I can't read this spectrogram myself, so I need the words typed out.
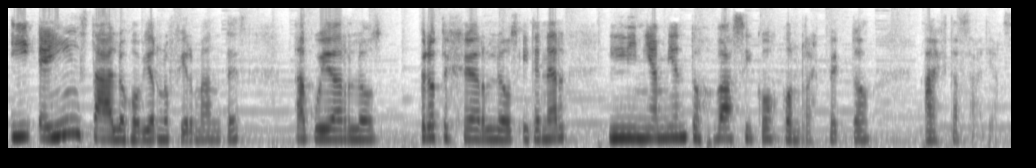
y, e insta a los gobiernos firmantes a cuidarlos, protegerlos y tener lineamientos básicos con respecto a estas áreas.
